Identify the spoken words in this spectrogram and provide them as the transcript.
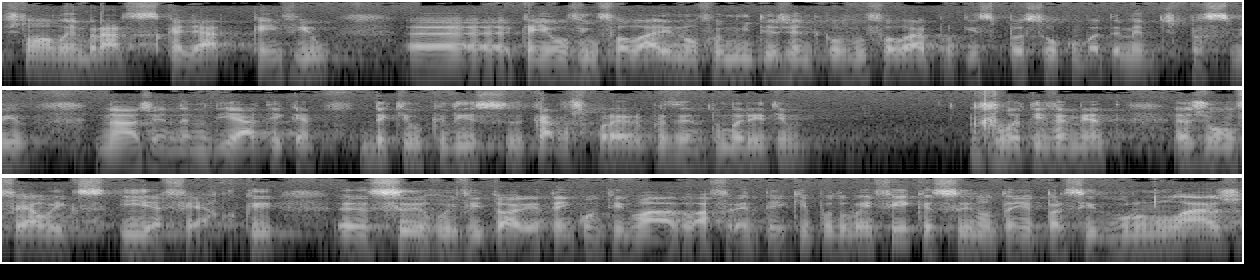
estão a lembrar-se, se calhar, quem viu, uh, quem ouviu falar, e não foi muita gente que ouviu falar, porque isso passou completamente despercebido na agenda mediática, daquilo que disse Carlos Pereira, Presidente do Marítimo, relativamente a João Félix e a Ferro, que eh, se Rui Vitória tem continuado à frente da equipa do Benfica, se não tem aparecido Bruno Lage,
